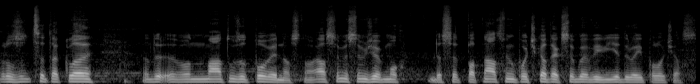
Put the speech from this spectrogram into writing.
Rozhodce takhle, on má tu zodpovědnost. No. Já si myslím, že mohl 10-15 minut počkat, jak se bude vyvíjet druhý poločas.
